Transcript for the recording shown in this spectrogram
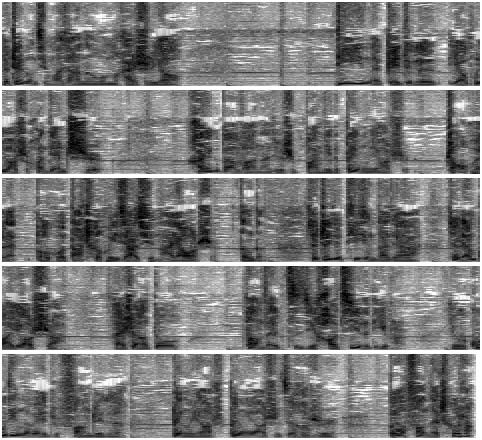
所以这种情况下呢，我们还是要第一呢，给这个遥控钥匙换电池；还有一个办法呢，就是把你的备用钥匙。找回来，包括打车回家去拿钥匙等等，所以这就提醒大家啊，这两把钥匙啊，还是要都放在自己好记的地方，有个固定的位置放这个备用钥匙。备用钥匙最好是不要放在车上，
